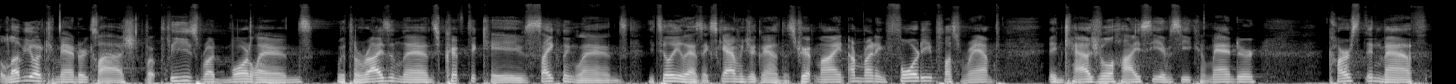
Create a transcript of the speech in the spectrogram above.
love you on Commander Clash, but please run more lands with Horizon lands, Cryptic Caves, Cycling lands, utility lands like Scavenger Grounds and Strip Mine. I'm running 40 plus ramp in casual high CMC commander. Karsten math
